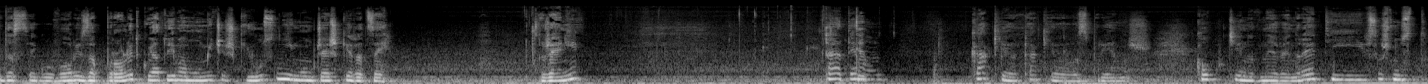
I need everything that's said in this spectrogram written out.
да се говори за пролет, която има момичешки устни и момчешки ръце? Жени? Тая тема, как я, как я възприемаш? Колко ти е на дневен ред и всъщност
